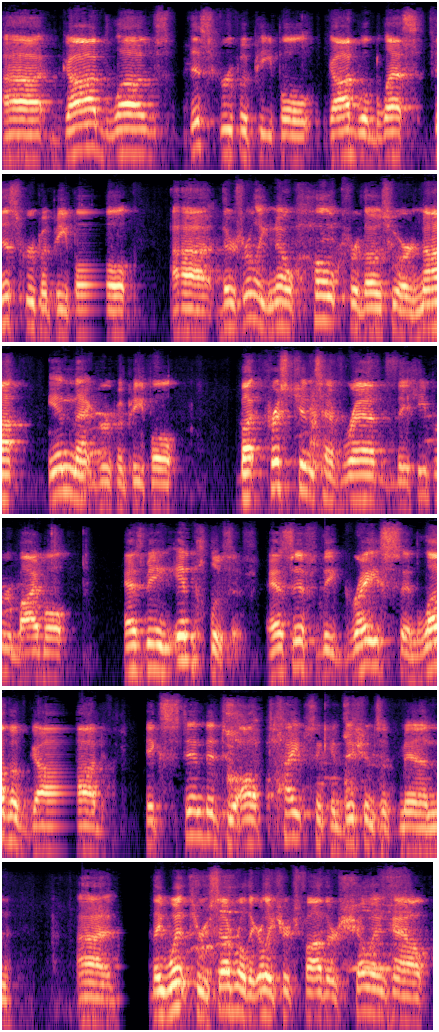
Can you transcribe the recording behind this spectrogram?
Uh, God loves this group of people. God will bless this group of people. Uh, there's really no hope for those who are not in that group of people. But Christians have read the Hebrew Bible as being inclusive, as if the grace and love of God extended to all types and conditions of men. Uh, they went through several of the early church fathers showing how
